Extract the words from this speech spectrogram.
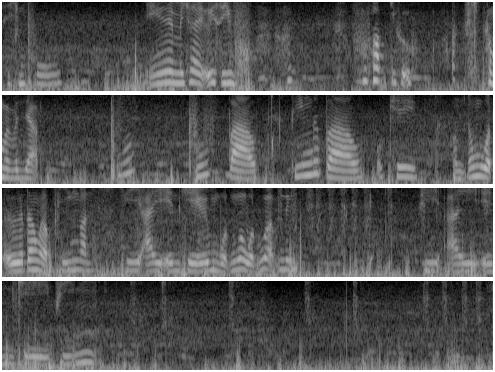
สีชมพูนี่ไม่ใช่ เอ้ยสีชมพูพักอยู่ทำไมมันยาบพู พูเปล่า พิงหรือเปล่า โอเค ผมต้องบวชเออต้องแบบพิงก่อน P I N K บวชมั่วบวชมั่วแป๊บนึง P I N K พิง Q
